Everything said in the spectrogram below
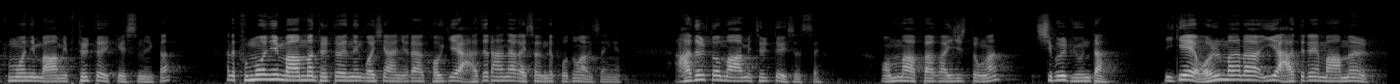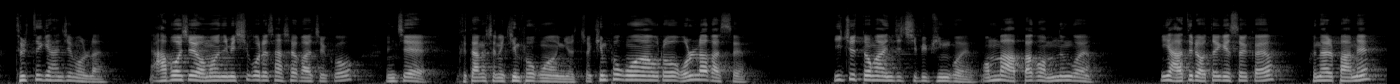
부모님 마음이 들떠 있겠습니까? 근데 부모님 마음만 들떠 있는 것이 아니라 거기에 아들 하나가 있었는데 고등학생이에요. 아들도 마음이 들떠 있었어요. 엄마 아빠가 2주 동안 집을 비운다. 이게 얼마나 이 아들의 마음을 들뜨게 한지 몰라요. 아버지 어머님이 시골에 사셔가지고 이제 그 당시에는 김포공항이었죠. 김포공항으로 올라갔어요. 2주 동안 이제 집이 빈 거예요. 엄마 아빠가 없는 거예요. 이 아들이 어떻게 했을까요? 그날 밤에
